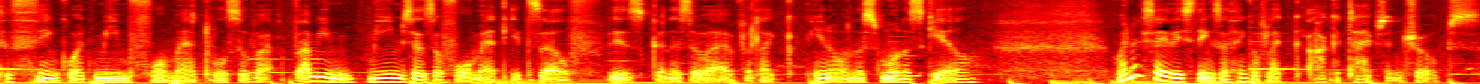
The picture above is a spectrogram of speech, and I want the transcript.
to think what meme format will survive. I mean, memes as a format itself is gonna survive, but like, you know, on a smaller scale. When I say these things, I think of like archetypes and tropes.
